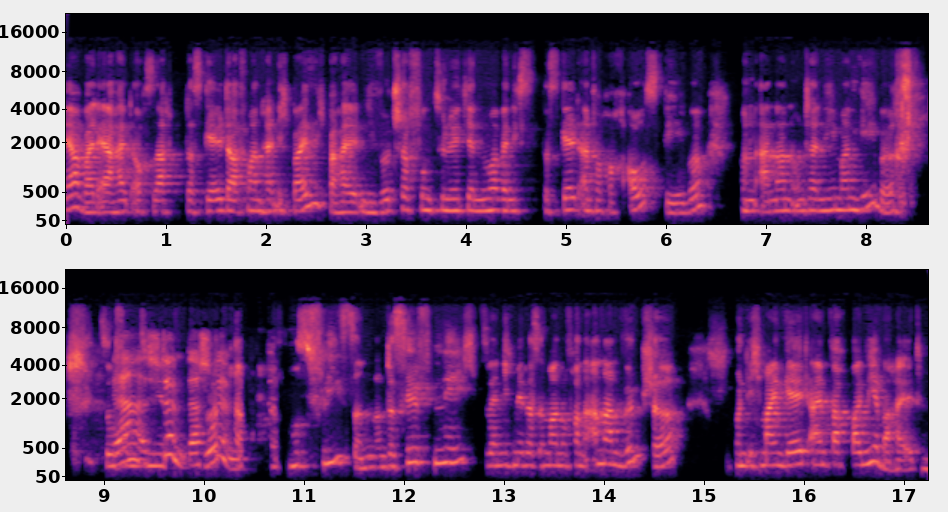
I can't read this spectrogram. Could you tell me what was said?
Ja, weil er halt auch sagt, das Geld darf man halt nicht bei sich behalten. Die Wirtschaft funktioniert ja nur, wenn ich das Geld einfach auch ausgebe und anderen Unternehmern gebe. So ja, das stimmt, das Wirtschaft. stimmt. Das muss fließen und das hilft nichts, wenn ich mir das immer nur von anderen wünsche und ich mein Geld einfach bei mir behalte.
